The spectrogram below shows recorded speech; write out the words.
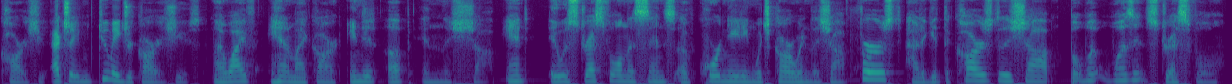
car issue. Actually, two major car issues. My wife and my car ended up in the shop. And it was stressful in the sense of coordinating which car went to the shop first, how to get the cars to the shop. But what wasn't stressful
